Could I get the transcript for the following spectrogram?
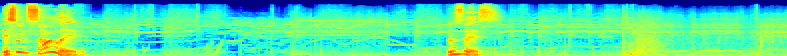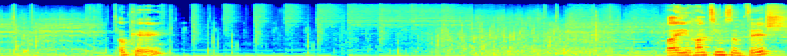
This one's solid. Who's this? Okay. Are you hunting some fish?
